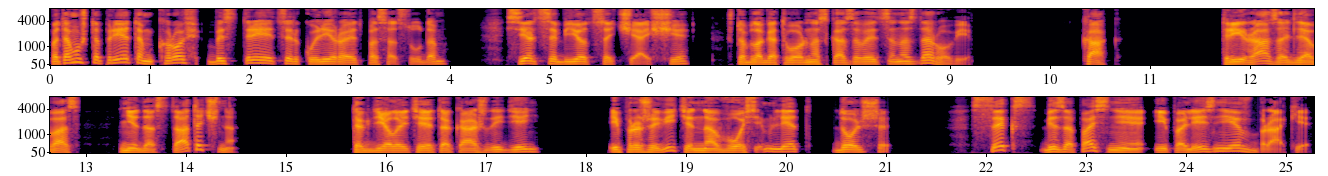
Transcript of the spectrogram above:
потому что при этом кровь быстрее циркулирует по сосудам, сердце бьется чаще, что благотворно сказывается на здоровье. Как? Три раза для вас недостаточно? Так делайте это каждый день и проживите на 8 лет дольше. Секс безопаснее и полезнее в браке,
